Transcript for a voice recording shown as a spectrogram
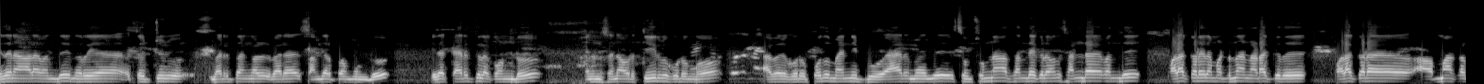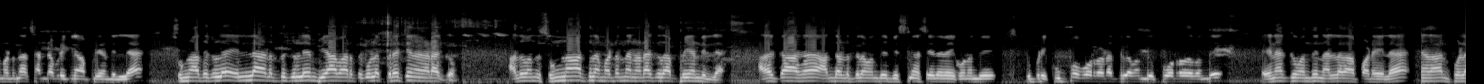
இதனால் வந்து நிறைய தொற்று வருத்தங்கள் வர சந்தர்ப்பம் உண்டு. இதை கருத்தில் கொண்டு என்னன்னு சொன்னால் ஒரு தீர்வு கொடுங்கோ. அவருக்கு ஒரு பொது மன்னிப்பு. யாருமே வந்து சுண்ணா சந்தைகளை வந்து சண்டை வந்து பழக்கடையில் மட்டும்தான் நடக்குது. பழக்கடை அம்மாக்கள் மட்டும்தான் சண்டை பிடிக்கணும் அப்படின்னு இல்லை. சுண்ணாத்துக்குள்ளே எல்லா இடத்துக்குள்ளேயும் வியாபாரத்துக்குள்ளே பிரச்சனை நடக்கும். அது வந்து சுண்ணாத்தில் மட்டும்தான் நடக்குது அப்படின்னு இல்லை. அதுக்காக அந்த இடத்துல வந்து பிஸ்னஸ் செய்தவை கொண்டு வந்து இப்படி குப்பை போடுற இடத்துல வந்து போடுறது வந்து எனக்கு வந்து நல்லதா படையில. என்னதான் போல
